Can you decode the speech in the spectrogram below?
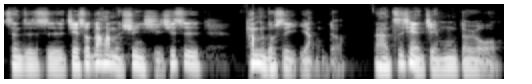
甚至是接收到他们讯息，其实他们都是一样的。那之前的节目都有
